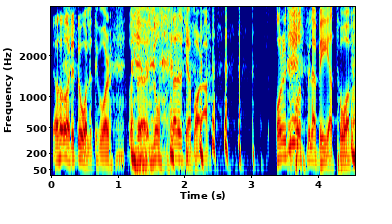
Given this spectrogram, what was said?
Jag hörde dåligt igår och så låtsades jag bara. Håller inte på att spela Beethoven.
